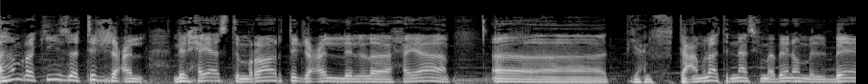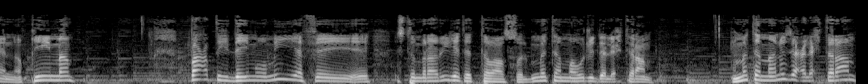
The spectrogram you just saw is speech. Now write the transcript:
أهم ركيزة تجعل للحياة استمرار تجعل للحياة آه يعني في تعاملات الناس فيما بينهم البين قيمة. تعطي ديمومية في استمرارية التواصل. متى ما وجد الاحترام؟ متى ما نزع الاحترام؟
